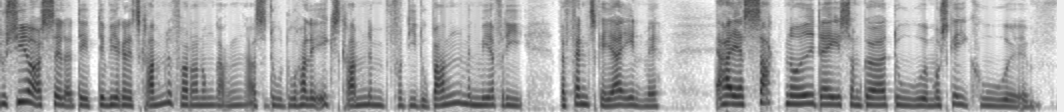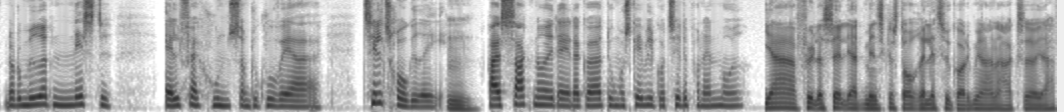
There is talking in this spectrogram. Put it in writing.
du siger også selv, at det, det virker lidt skræmmende for dig nogle gange. Altså, du, du har det ikke skræmmende, fordi du er bange, men mere fordi, hvad fanden skal jeg ind med? Har jeg sagt noget i dag, som gør, at du måske kunne, øh, når du møder den næste alfahund, som du kunne være tiltrukket af. Mm. Har jeg sagt noget i dag, der gør, at du måske vil gå til det på en anden måde? Jeg føler selv, at jeg er et menneske, der står relativt godt i min egen akse, og jeg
